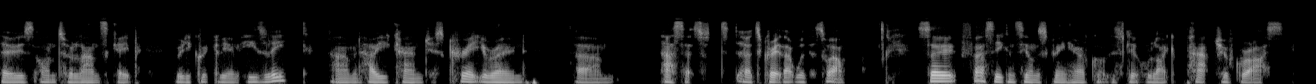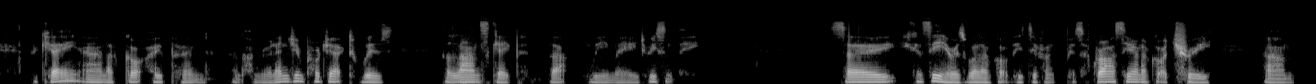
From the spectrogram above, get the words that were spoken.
those onto a landscape really quickly and easily um, and how you can just create your own um, assets to, uh, to create that with as well. So firstly you can see on the screen here I've got this little like patch of grass okay and I've got open an Unreal Engine project with the landscape that we made recently. So you can see here as well, I've got these different bits of grass here and I've got a tree um,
